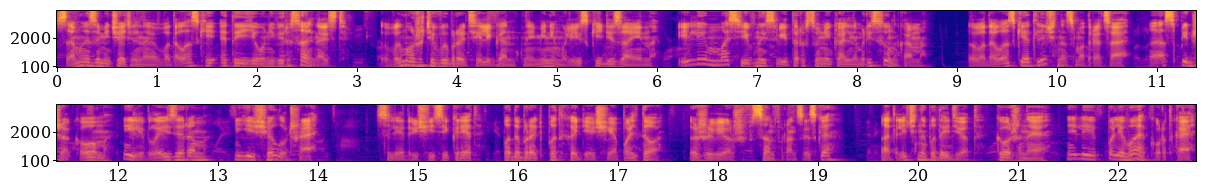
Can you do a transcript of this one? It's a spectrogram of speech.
Самое замечательное в водолазке – это ее универсальность. Вы можете выбрать элегантный минималистский дизайн или массивный свитер с уникальным рисунком. Водолазки отлично смотрятся, а с пиджаком или блейзером еще лучше. Следующий секрет – подобрать подходящее пальто. Живешь в Сан-Франциско? Отлично подойдет кожаная или полевая куртка.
